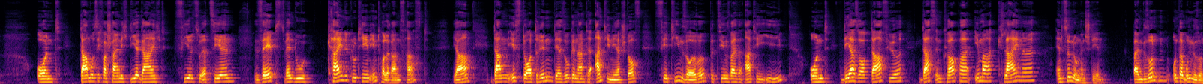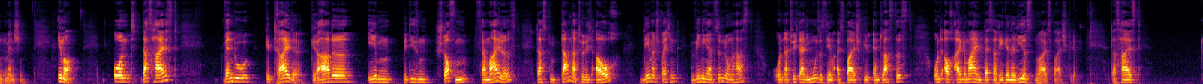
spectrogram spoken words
Und da muss ich wahrscheinlich dir gar nicht viel zu erzählen. Selbst wenn du keine Glutenintoleranz hast, ja, dann ist dort drin der sogenannte Antinährstoff Fetinsäure beziehungsweise ATI und der sorgt dafür, dass im Körper immer kleine Entzündungen entstehen. Beim gesunden und beim ungesunden Menschen. Immer. Und das heißt, wenn du Getreide gerade eben mit diesen Stoffen vermeidest, dass du dann natürlich auch dementsprechend weniger Entzündungen hast und natürlich dein Immunsystem als Beispiel entlastest und auch allgemein besser regenerierst, nur als Beispiel. Das heißt,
